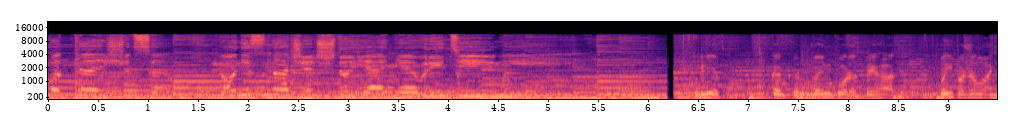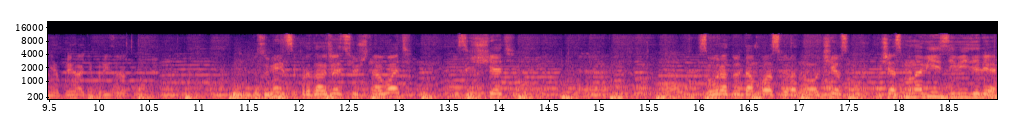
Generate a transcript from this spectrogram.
Пока еще цел, но не значит, что я невредимый. Глеб, как военкор от бригады, твои пожелания бригаде «Призрак»? разумеется, продолжать существовать и защищать э, свой родной Донбасс, свой родной Алчевск. Сейчас мы на въезде видели,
